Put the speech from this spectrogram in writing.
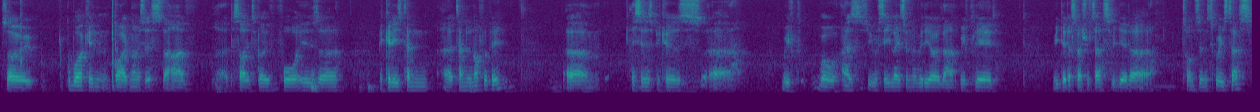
so the working diagnosis that I've uh, decided to go for is uh, Achilles ten, uh, tendinopathy. Um, this is because uh, we've well as you'll see later in the video that we've cleared we did a special test. We did a Thompson squeeze test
